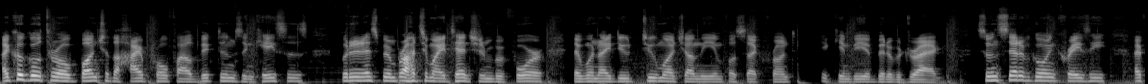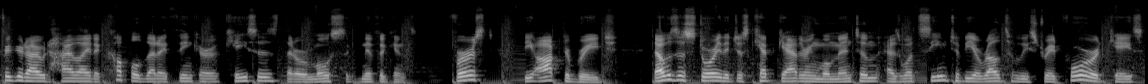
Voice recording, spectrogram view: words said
I could go through a bunch of the high profile victims and cases, but it has been brought to my attention before that when I do too much on the InfoSec front, it can be a bit of a drag. So instead of going crazy, I figured I would highlight a couple that I think are cases that are most significant. First, the Okta breach. That was a story that just kept gathering momentum as what seemed to be a relatively straightforward case,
